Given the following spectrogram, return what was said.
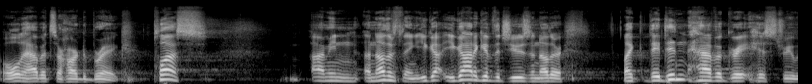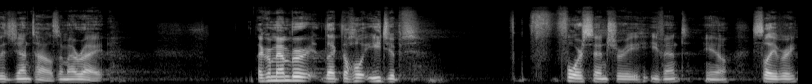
Old habits are hard to break. Plus, I mean, another thing, you got, you got to give the Jews another, like, they didn't have a great history with Gentiles, am I right? Like, remember, like, the whole Egypt four century event, you know, slavery.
